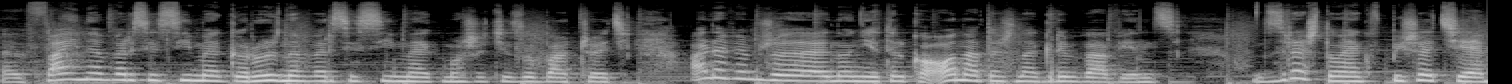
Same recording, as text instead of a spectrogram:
e, fajne wersje Simek, różne wersje Simek możecie zobaczyć, ale wiem, że no nie tylko ona też nagrywa, więc zresztą jak wpiszecie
